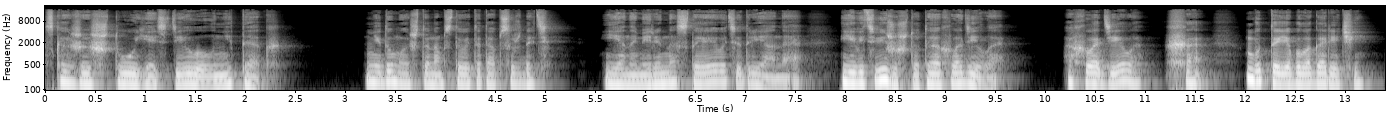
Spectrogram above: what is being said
Скажи, что я сделал не так?» «Не думаю, что нам стоит это обсуждать». «Я намерен настаивать, Адриана. Я ведь вижу, что ты охладела». «Охладела? Ха, будто я была горячей».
